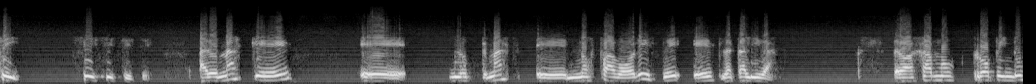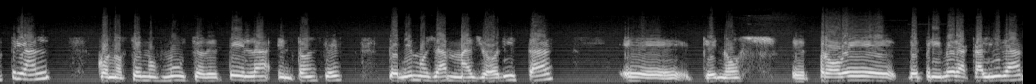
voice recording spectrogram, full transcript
Sí, sí, sí, sí, sí. Además que eh, lo que más eh, nos favorece es la calidad. Trabajamos ropa industrial, conocemos mucho de tela, entonces tenemos ya mayoristas que nos provee de primera calidad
